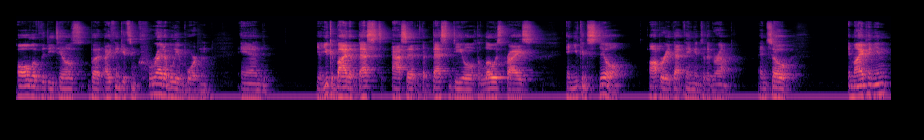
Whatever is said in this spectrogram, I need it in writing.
all of the details, but I think it's incredibly important. And you know, you could buy the best asset at the best deal, the lowest price, and you can still operate that thing into the ground. And so, in my opinion,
